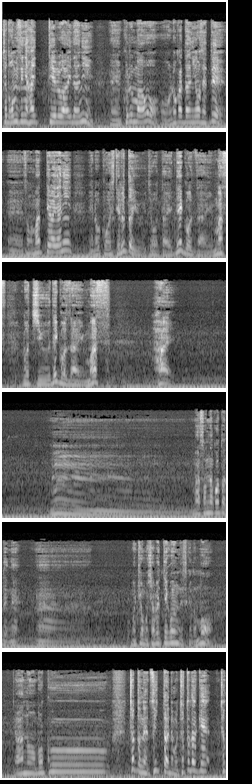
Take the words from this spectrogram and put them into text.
ちょっとお店に入っている間に、えー、車を路肩に寄せて、えー、その待ってる間に、え、録音してるという状態でございます。路中でございます。はい。うーん。まあそんなことでねうん、まあ、今日も喋っていくんですけどもあの僕ちょっとねツイッターでもちょっとだけちょっ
